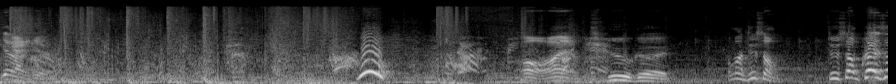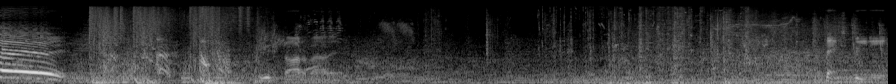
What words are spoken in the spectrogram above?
Get out of here. Woo! Oh, I am too good. Come on, do something. Do something crazy! You thought about it. Thanks, BD.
